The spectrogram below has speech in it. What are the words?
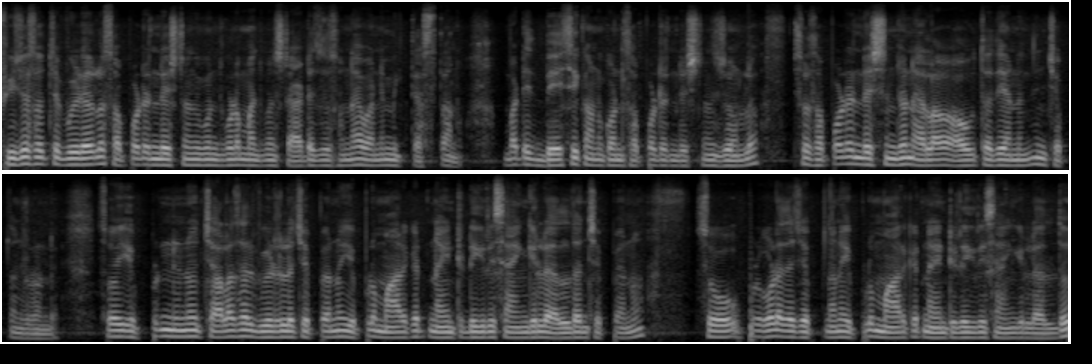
ఫ్యూచర్స్ వచ్చే వీడియోలో సపోర్ట్ అండ్ డిస్టెన్స్ గురించి కూడా మంచి మంచి స్ట్రాటజీస్ ఉన్నాయి. అవన్నీ మీకు తెస్తాను. బట్ ఇది బేసిక్ అనుకోండి సపోర్ట్ అండ్ డిస్టెన్స్ జోన్లో so support and distance zone ఎలా అవుతుంది అనేది నేను చెప్తాను చూడండి. సో ఇప్పుడు నేను చాలాసార్లు వీడియోలో చెప్పాను. ఎప్పుడు మార్కెట్ నైంటీ డిగ్రీస్ యాంగిల్లో వెళ్దని చెప్పాను. సో ఇప్పుడు కూడా అదే చెప్తున్నాను. ఇప్పుడు మార్కెట్ నైంటీ డిగ్రీస్ యాంగిల్ వెళ్దు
